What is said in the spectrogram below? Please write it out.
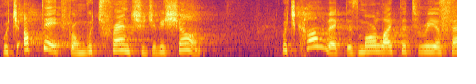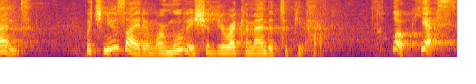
Which update from which friend should you be shown? Which convict is more likely to reoffend? which news item or movie should be recommended to people. Look, yes,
